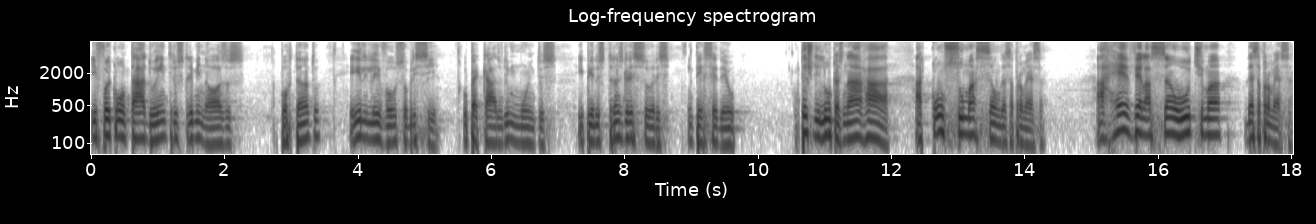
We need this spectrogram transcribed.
e foi contado entre os criminosos. Portanto, ele levou sobre si o pecado de muitos, e pelos transgressores intercedeu. O texto de Lucas narra a consumação dessa promessa, a revelação última dessa promessa.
